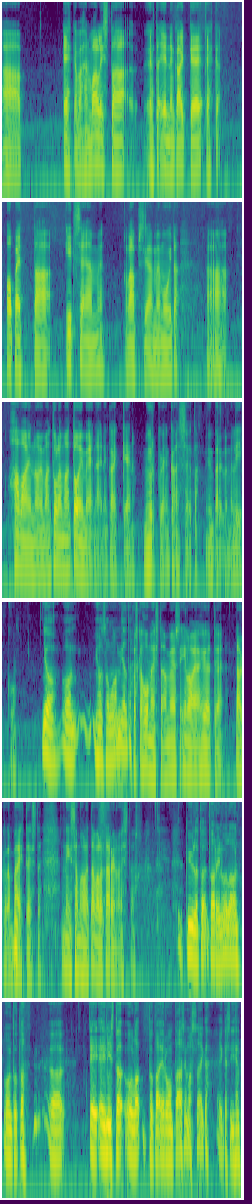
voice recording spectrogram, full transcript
äh, ehkä vähän valistaa, että ennen kaikkea ehkä opettaa itseämme, lapsiamme, muita äh, havainnoimaan, tulemaan toimeen näiden kaikkeen myrkkyjen kanssa, joita ympärillämme liikkuu. Joo, on ihan samaa mieltä. Koska huumeista on myös iloa ja hyötyä, tarkoitan päihteistä, niin samalla tavalla tarinoista. Kyllä tarinoilla on, on tota, ää, ei, ei niistä olla tota eroon pääsemässä eikä, eikä siihen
